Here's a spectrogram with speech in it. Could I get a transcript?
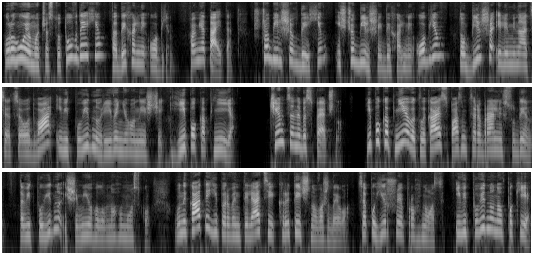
Коригуємо частоту вдихів та дихальний об'єм. Пам'ятайте, що більше вдихів і що більший дихальний об'єм, то більша елімінація СО2 і відповідно рівень його нижчий гіпокапнія. Чим це небезпечно? Гіпокапнія викликає спазм церебральних судин та відповідно ішемію головного мозку. Уникати гіпервентиляції критично важливо. Це погіршує прогноз. І відповідно навпаки,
